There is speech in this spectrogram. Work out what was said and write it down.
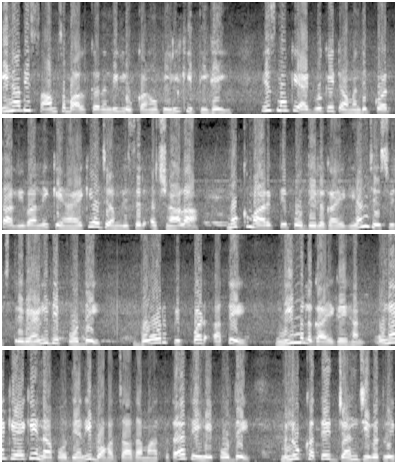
ਇਹਨਾਂ ਦੀ ਸਾਂਭ ਸੰਭਾਲ ਕਰਨ ਦੀ ਲੋਕਾਂ ਨੂੰ ਅਪੀਲ ਕੀਤੀ ਗਈ। ਇਸ ਮੌਕੇ ਐਡਵੋਕੇਟ ਅਮਨਦੀਪ ਕੌਰ ਧਾਲੀਵਾਲ ਨੇ ਕਿਹਾ ਹੈ ਕਿ ਅੱਜ ਅੰਮ੍ਰਿਤਸਰ ਅਚਨਾਲਾ ਮੁੱਖ ਮਾਰਗ ਤੇ ਪੌਦੇ ਲਗਾਏ ਗਏ ਹਨ, ਜਿਸ ਵਿੱਚ ਤ੍ਰਿਵੈਣੀ ਦੇ ਪੌਦੇ, ਬੋਰ ਪਿੱਪੜ ਅਤੇ ਨਿੰਮ ਲਗਾਏ ਗਏ ਹਨ। ਉਹਨਾਂ ਕਿਹਾ ਕਿ ਇਹਨਾਂ ਪੌਦਿਆਂ ਦੀ ਬਹੁਤ ਜ਼ਿਆਦਾ ਮਹੱਤਤਾ ਹੈ ਤੇ ਇਹ ਪੌਦੇ ਮਨੁੱਖ ਅਤੇ ਜਨ ਜੀਵਤ ਲਈ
